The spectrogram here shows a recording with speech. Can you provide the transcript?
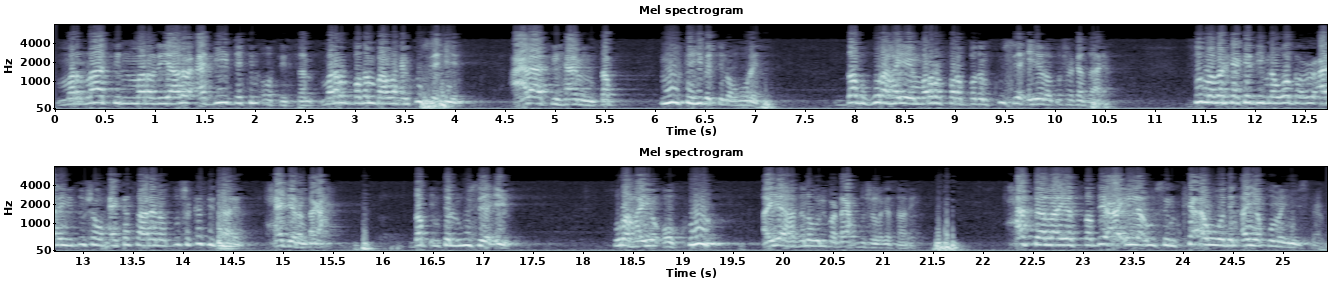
Maraatin mararyaalo cadiidatin oo tirsan. Marar badan baa waxay ku seexiyeen. Calaa fihaamin dab multahibatin oo huraysa. Dab hurahayay marar fara badan ku seexiyeen oo dusha ka saareen. Uma markaa kadibna wadacuu calayhi dusha waxay ka saareen oo dusha ka sii saareen. Xajaran dhagax dab inta lagu seexiyo. Hurahayo oo kulul ayaa haddana weliba dhagax dusha laga saaray. Xataa laa yastadiica ilaa uusan ka awoodin an yaquuma inuu istaago.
